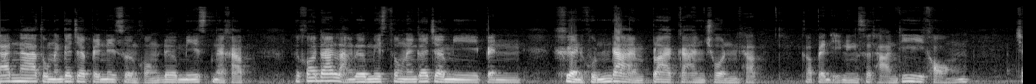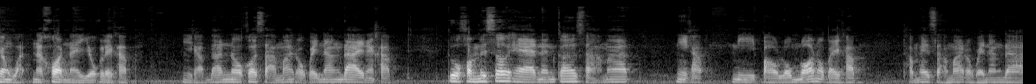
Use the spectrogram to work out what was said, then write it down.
ด้านหน้าตรงนั้นก็จะเป็นในส่วนของเดอร์มิสนะครับ แล้วก็ด้านหลังเดอร์มิสตรงนั้นก็จะมีเป็นเขื่อนขุนด่านปราการชนครับ ก็เป็นอีกหนึ่งสถานที่ของจังหวัดนครนายกเลยครับนี่ครับด้านนอกก็สามารถออกไปนั่งได้นะครับ ตัวคอมเพรสเซอร์แอร์นั้นก็สามารถนี่ครับมีเป่าลมร้อนออกไปครับ ทำให้สามารถออกไปนั่งได้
